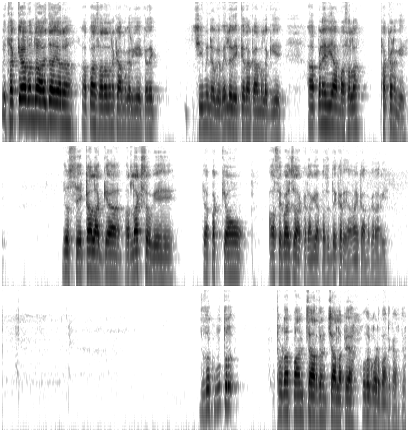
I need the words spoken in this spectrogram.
ਵੀ ਥੱਕਿਆ ਬੰਦਾ ਅੱਜ ਦਾ ਯਾਰ, ਆਪਾਂ ਸਾਰਾ ਦਿਨ ਕੰਮ ਕਰੀਏ, ਕਦੇ 6 ਮਹੀਨੇ ਹੋ ਗਏ, ਵਿਹਲੇ ਵੀ ਵੇਖੇ ਦਾ ਕੰਮ ਲੱਗੀਏ। ਆਪਣੇ ਵੀ ਆ ਮਸਲ ਥੱਕਣਗੇ। ਜਦੋਂ ਸੇਕਾ ਲੱਗ ਗਿਆ ਰਿਲੈਕਸ ਹੋ ਗਏ ਇਹ, ਤੇ ਆਪਾਂ ਕਿਉਂ ਆਸੇ ਪਾਸੇ ਝਾਕ ਕਰਾਂਗੇ, ਆਪਾਂ ਸਿੱਧੇ ਘਰੇ ਆਵਾਂਗੇ, ਕੰਮ ਕਰਾਂਗੇ। ਜਦੋਂ ਕਬੂਤਰ ਥੋੜਾ 5-4 ਦਿਨ ਚੱਲ ਪਿਆ, ਉਦੋਂ ਗੁੜ ਬੰਦ ਕਰ ਦਿਓ।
